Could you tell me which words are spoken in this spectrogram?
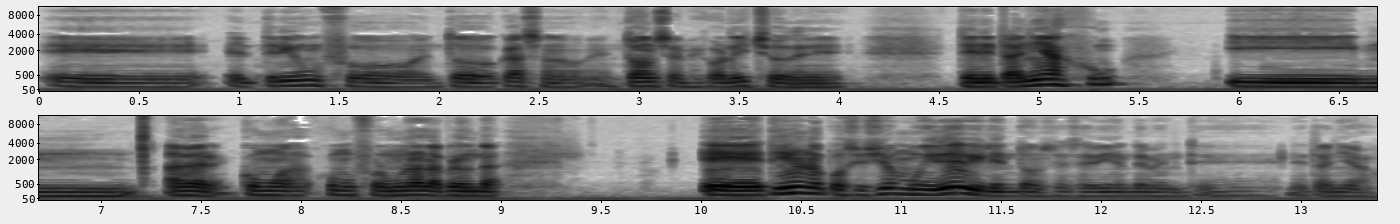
eh, el triunfo, en todo caso, entonces, mejor dicho, de, de Netanyahu? Y, mm, a ver, ¿cómo, cómo formular la pregunta? Eh, tiene una posición muy débil, entonces, evidentemente, Netanyahu.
